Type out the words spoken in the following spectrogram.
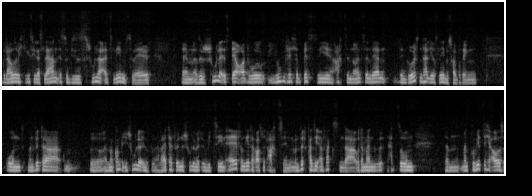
genauso wichtig ist wie das Lernen, ist so dieses Schule als Lebenswelt. Ähm, also Schule ist der Ort, wo Jugendliche bis sie 18, 19 werden, den größten Teil ihres Lebens verbringen. Und man wird da äh, also man kommt in die Schule, in eine weiterführende Schule mit irgendwie 10, 11 und geht da raus mit 18. Man wird quasi erwachsen da oder man hat so ein, ähm, man probiert sich aus.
